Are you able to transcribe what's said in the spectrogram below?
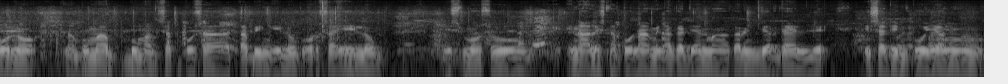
puno na buma- bumagsak po sa tabing ilog or sa ilog mismo. So, inaalis na po namin agad yan mga ka-ranger dahil isa din po yung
